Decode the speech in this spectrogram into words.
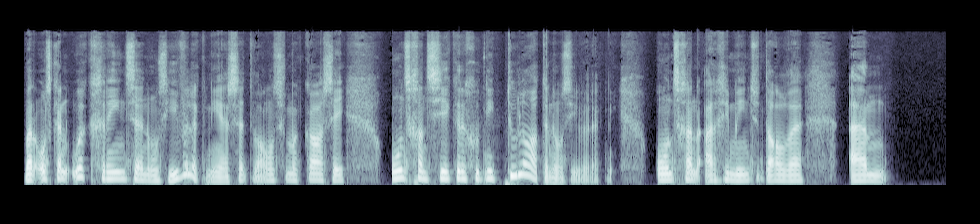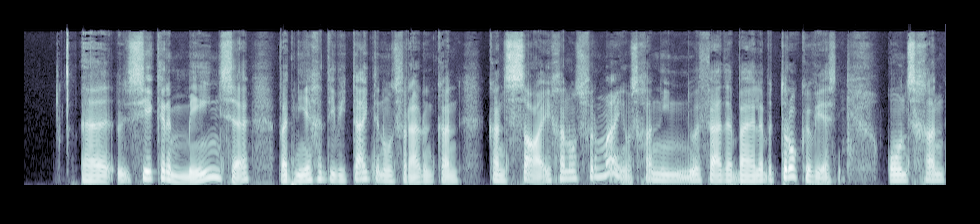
Maar ons kan ook grense in ons huwelik neersit waar ons vir mekaar sê ons gaan sekere goed nie toelaat in ons huwelik nie. Ons gaan argumente talwe ehm um, uh sekere mense wat negativiteit in ons verhouding kan kan saai, gaan ons vermy. Ons gaan nie nou verder by hulle betrokke wees nie. Ons gaan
